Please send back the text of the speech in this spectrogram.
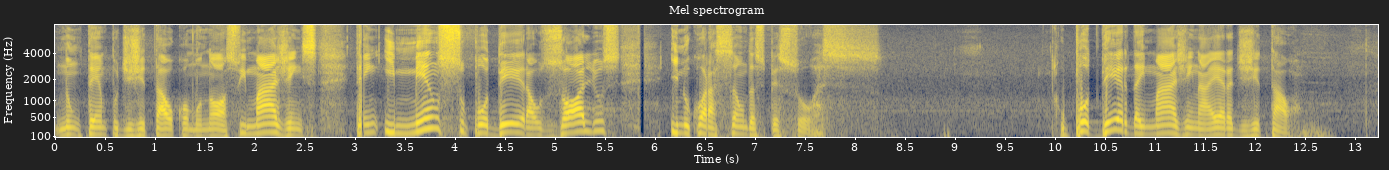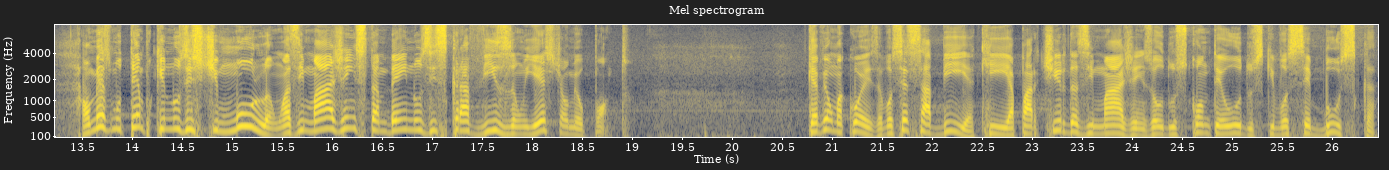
num tempo digital como o nosso. Imagens têm imenso poder aos olhos e no coração das pessoas. O poder da imagem na era digital. Ao mesmo tempo que nos estimulam, as imagens também nos escravizam, e este é o meu ponto. Quer ver uma coisa? Você sabia que a partir das imagens ou dos conteúdos que você busca,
